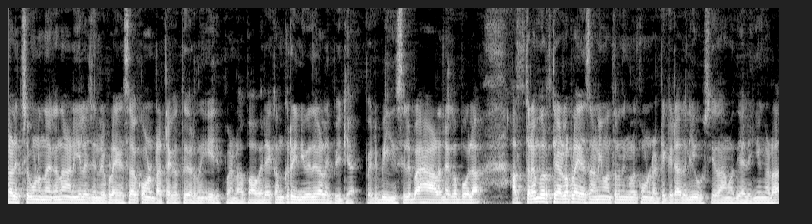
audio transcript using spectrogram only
കളിച്ച് കൊണ്ടുവന്നേക്കുന്നതാണ് ഈ ലെജൻഡറി പ്ലേയേഴ്സ് ആ കോൺട്രാക്റ്റ് ഒക്കെ തീർന്ന് ഇരിപ്പുണ്ട് അപ്പോൾ അവരെയൊക്കെ നമുക്ക് റിന്യൂ ചെയ്ത് കളിപ്പിക്കുക ഇപ്പോൾ ഒരു ബേസിൽ ഇപ്പോൾ ഹാളന്റൊക്കെ പോലെ അത്രയും വൃത്തിയായിട്ടുള്ള പ്ലേയേഴ്സ് ആണെങ്കിൽ മാത്രം നിങ്ങൾ കോൺട്രാക്ട് ടിക്കറ്റ് അതിൽ യൂസ് ചെയ്താൽ മതി. അല്ലെങ്കിൽ നിങ്ങളുടെ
